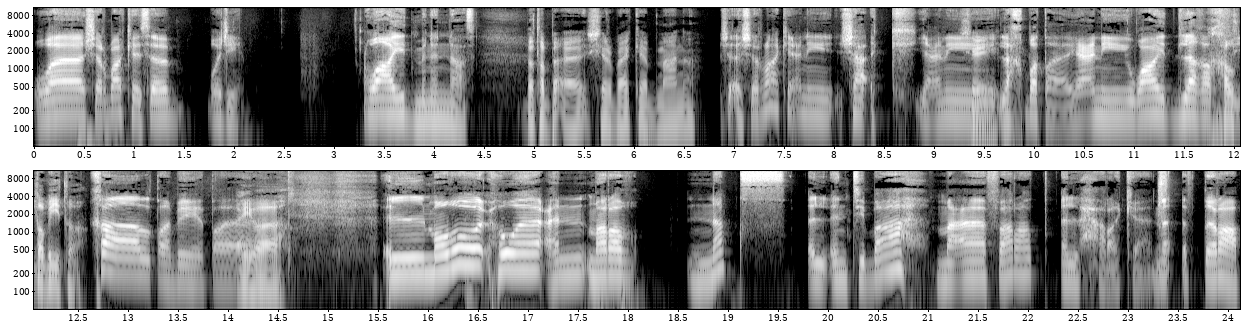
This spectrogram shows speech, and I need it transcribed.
وشرباكة سبب وجيه. وايد من الناس. طب آه، شرباكة بمعنى؟ ش- شرباكه يعني شائك يعني شيء. لخبطة يعني وايد لغط فيه. خلطبيطه خلطة بيطة. أيوه. الموضوع هو عن مرض نقص الانتباه مع فرط الحركة. ن- اضطراب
